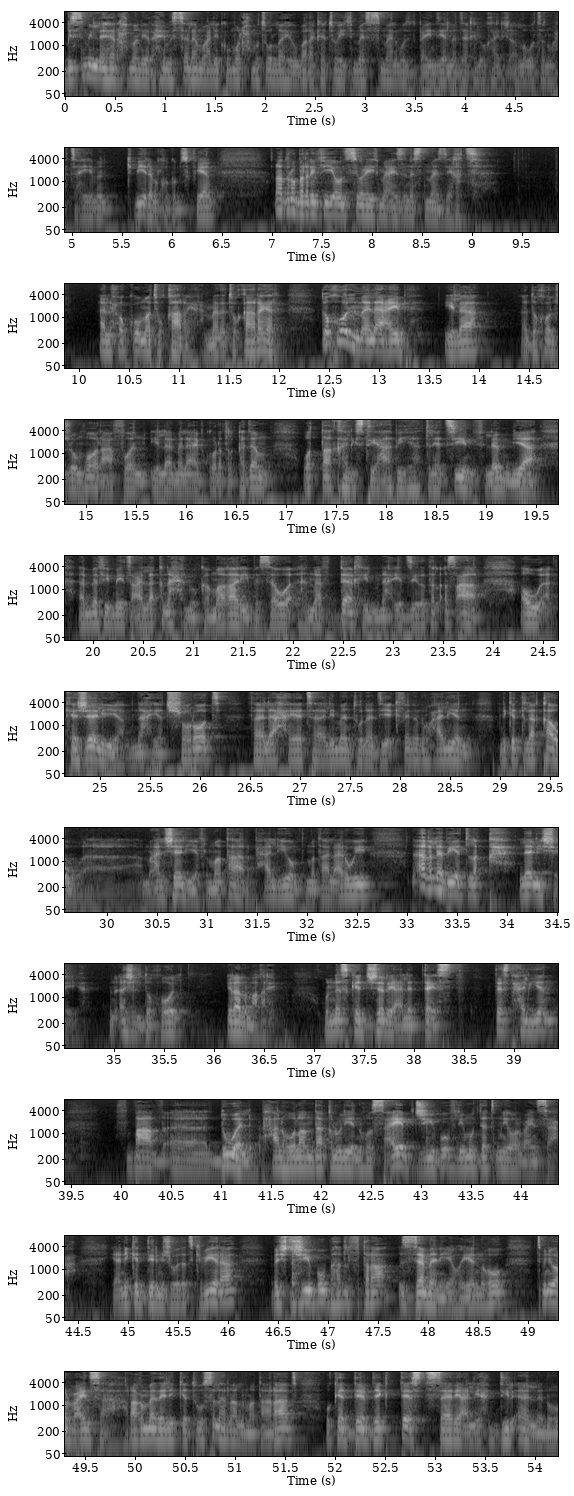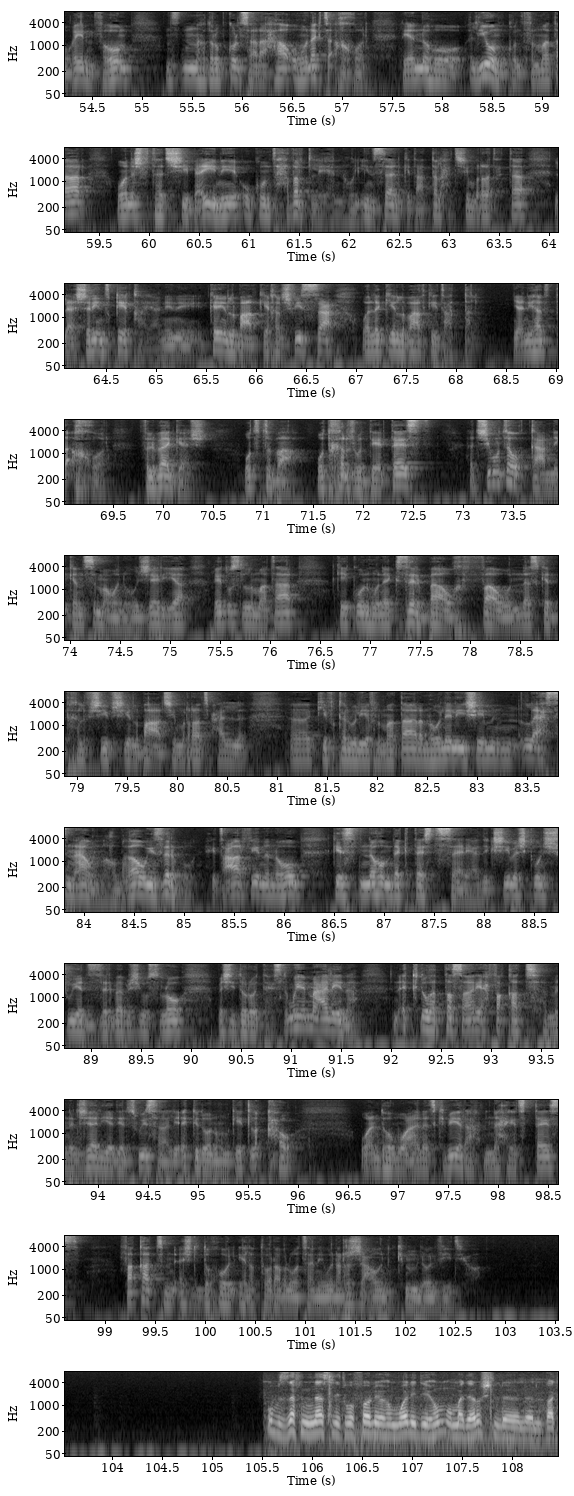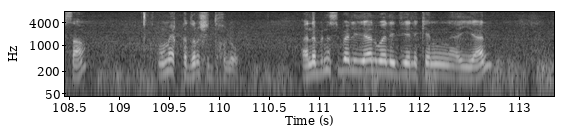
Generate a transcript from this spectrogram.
بسم الله الرحمن الرحيم. السلام عليكم ورحمة الله وبركاته. ايتما السماع المتابعين ديالنا داخل وخارج الله الوطن واحد. التحيه كبيرة من خوكم سفيان. نهضروا بالريفيه ونسيو مع عزيز مازيغت الحكومة تقرر. ماذا تقرر؟ دخول الملاعب إلى دخول الجمهور عفوا إلى ملاعب كرة القدم والطاقة الاستيعابيه 30% أما فيما يتعلق نحن كمغاربة سواء هنا في الداخل من ناحية زيادة الأسعار أو كجالية من ناحية الشروط فلا حياة لمن تنادي يكفي انه حاليا ملي كنتلاقاو آه، مع الجالية في المطار بحال اليوم في مطار العروي الأغلبية تلقح لا لشيء من أجل الدخول إلى المغرب. والناس كتجري على ال test. ال test حاليا في بعض آه، الدول بحال هولندا قالوا لي إنه صعيب تجيبو في لمدة 48 ساعة. يعني كدير مجهودات كبيرة باش تجيبو بهذه الفترة الزمنية وهي إنه 48 ساعة. رغم ذلك كتوصل هنا للمطارات وكدير ديك ال test السريع اللي حدي الآن لأنه غير مفهوم. نهضروا بكل صراحة وهناك تأخر. لأنه اليوم كنت في المطار وأنا شفت هذا الشيء بعيني وكنت حضرت ليه إنه الإنسان كيتعطل حتى شي مرات حتى ل 20 دقيقة. يعني كاين البعض كيخرج فيه الساعة ولكن البعض كيتعطل. يعني هذا التأخر. في ال bagage وتطبع وتخرج ودير test. هادشي متوقع ملي كنسمعوا انه الجاليه غير توصل للمطار كيكون هناك زربة وخفة والناس كتدخل في شي في شي البعض شي مرات بحال آه، كيف قالوا لي في المطار انه لا لي شي من الله يحسن عاونهم بغاو يزربوا. حيت عارفين انهم كيستناهم داك ال test السريع داك الشيء باش يكون شوية الزربة باش يوصلوا باش يديروا ال test. المهم ما علينا ناكدوا هاد التصاريح فقط من الجاليه ديال سويسرا اللي اكدوا أنهم كيتلقحوا وعندهم معاناة كبيرة من ناحية ال test. فقط من أجل الدخول إلى التراب الوطني. ونرجعوا ونكملوا الفيديو. وبزاف الناس اللي توفوا لهم والديهم وما داروش ال vaccin وما يقدروش يدخلوا. أنا بالنسبة لي الوالد ديالي كان عيان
